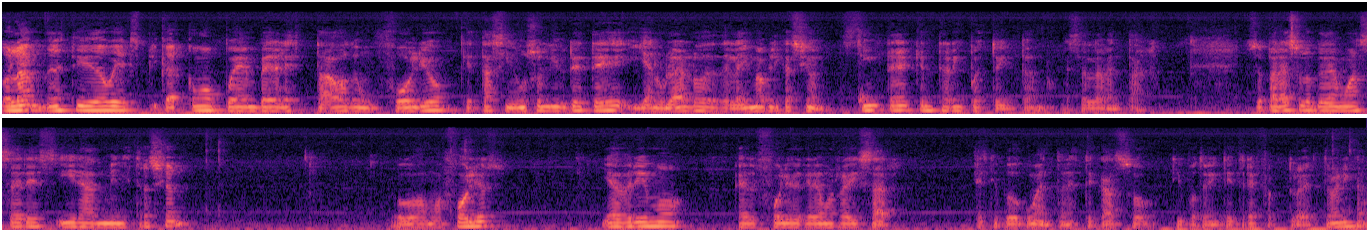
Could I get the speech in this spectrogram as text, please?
Hola, en este video voy a explicar cómo pueden ver el estado de un folio que está sin uso en LibreT y anularlo desde la misma aplicación sin tener que entrar a impuesto interno. Esa es la ventaja. Entonces para eso lo que debemos hacer es ir a administración, luego vamos a folios y abrimos el folio que queremos revisar, el tipo de documento, en este caso tipo 33, factura electrónica,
